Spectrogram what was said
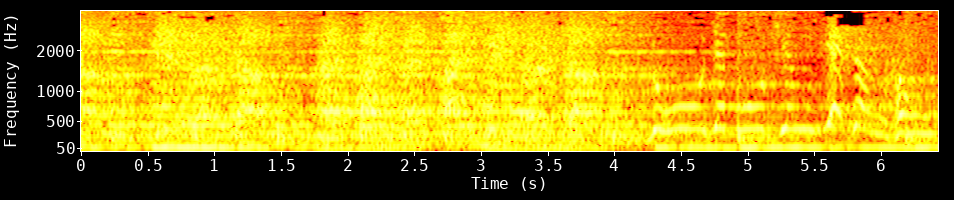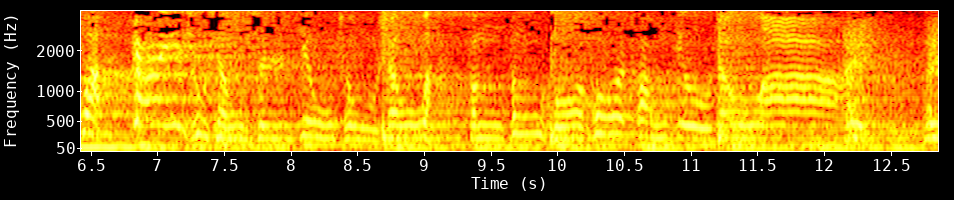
见不平一声吼啊，该出手时就出手啊，风风火火闯九州啊。路见不平一声吼啊，该出手时就出手啊，风风火火闯九州啊。该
